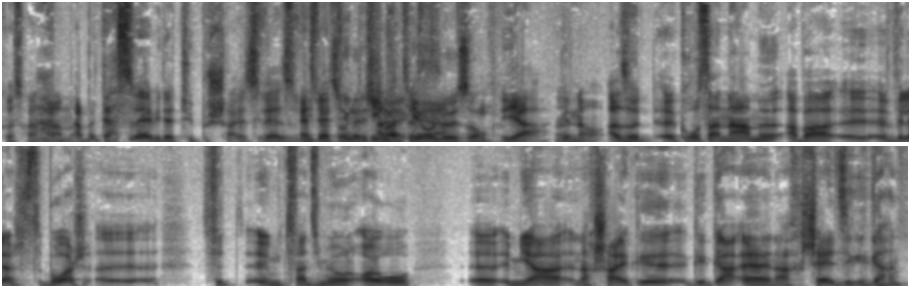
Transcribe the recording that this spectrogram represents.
größerer Name. Aber das wäre wieder typisch Schalke. Das wäre wär wieder so eine Di Matteo-Lösung. Ja, genau. Also äh, großer Name, aber äh, Villas Boas äh, für irgendwie 20 Millionen Euro äh, im Jahr nach Schalke äh, nach Chelsea gegangen.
